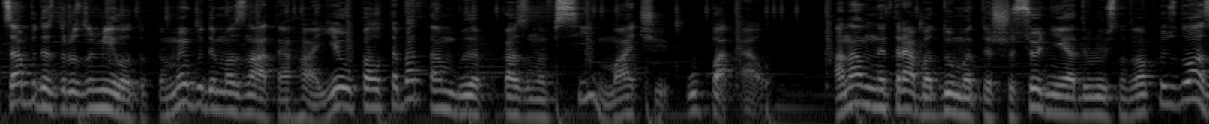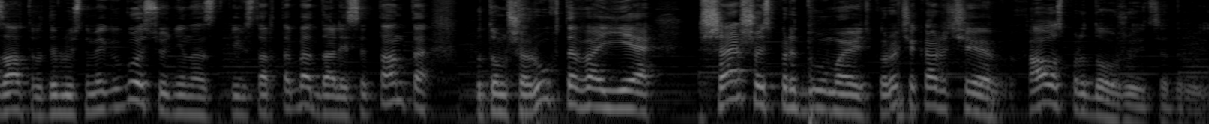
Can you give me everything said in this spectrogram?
це буде зрозуміло. Тобто ми будемо знати, ага, є УПЛТБ, там буде показано всі матчі УПЛ. А нам не треба думати, що сьогодні я дивлюсь на 2 плюс 2, завтра дивлюсь на Мегаго, сьогодні на Київстар ТБ, далі Сетанта, потім ще рух ТВ є, ще щось придумають. Коротше кажучи, хаос продовжується, друзі.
